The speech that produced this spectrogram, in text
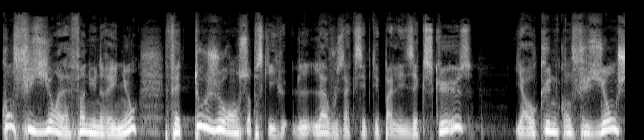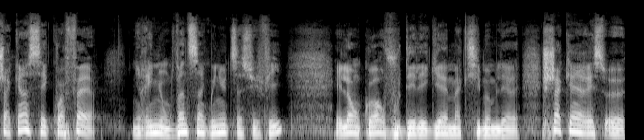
confusion à la fin d'une réunion, faites toujours en sorte, parce que là, vous acceptez pas les excuses, il n'y a aucune confusion, chacun sait quoi faire. Une réunion de 25 minutes, ça suffit. Et là encore, vous déléguez un maximum les... Chacun euh,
